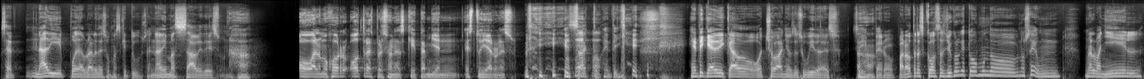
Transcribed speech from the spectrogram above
o sea, nadie puede hablar de eso más que tú. O sea, nadie más sabe de eso. ¿no? Ajá. O a lo mejor otras personas que también estudiaron eso. Exacto. gente, que, gente que ha dedicado ocho años de su vida a eso. Sí, Ajá. pero para otras cosas, yo creo que todo el mundo, no sé, un, un albañil,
